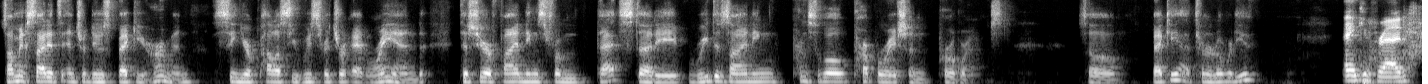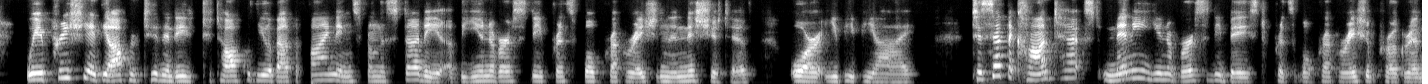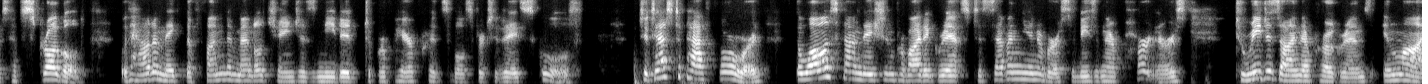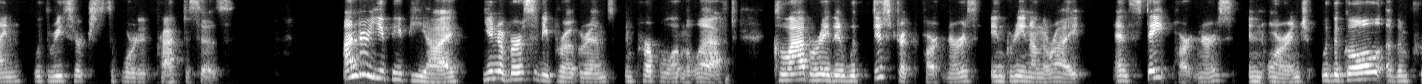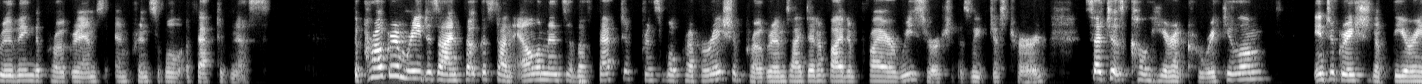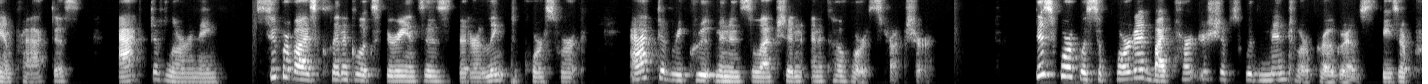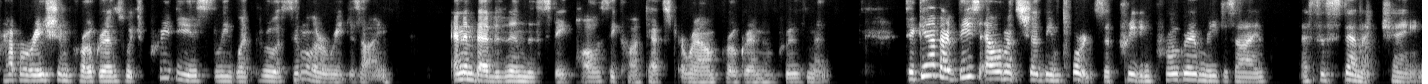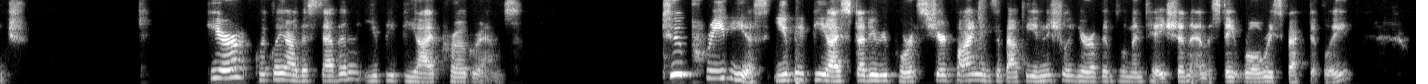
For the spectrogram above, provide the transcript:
So I'm excited to introduce Becky Herman, Senior Policy Researcher at RAND, to share findings from that study, redesigning principal preparation programs. So Becky, I turn it over to you. Thank you, Fred. We appreciate the opportunity to talk with you about the findings from the study of the University Principal Preparation Initiative, or UPPI, to set the context, many university-based principal preparation programs have struggled with how to make the fundamental changes needed to prepare principals for today's schools. To test a path forward, the Wallace Foundation provided grants to seven universities and their partners to redesign their programs in line with research-supported practices. Under UPPI, university programs, in purple on the left, collaborated with district partners, in green on the right, and state partners in orange with the goal of improving the programs and principal effectiveness. The program redesign focused on elements of effective principal preparation programs identified in prior research, as we've just heard, such as coherent curriculum, integration of theory and practice, active learning, supervised clinical experiences that are linked to coursework, active recruitment and selection, and a cohort structure. This work was supported by partnerships with mentor programs. These are preparation programs which previously went through a similar redesign and embedded in the state policy context around program improvement. Together, these elements showed the importance of treating program redesign as systemic change. Here, quickly, are the seven UPPI programs. Two previous UPPI study reports shared findings about the initial year of implementation and the state role respectively.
